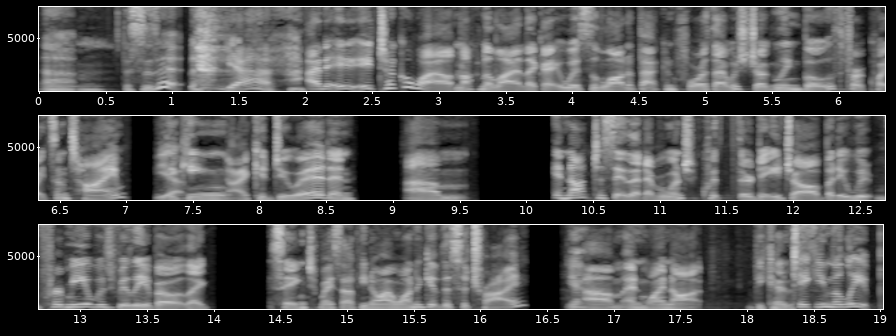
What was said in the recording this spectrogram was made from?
Um, this is it. Yeah, and it, it took a while. I'm not gonna lie. Like I, it was a lot of back and forth. I was juggling both for quite some time, Yeah. thinking I could do it, and um, and not to say that everyone should quit their day job, but it w- for me it was really about like saying to myself, you know, I want to give this a try. Yeah. Um, and why not? Because taking the leap.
